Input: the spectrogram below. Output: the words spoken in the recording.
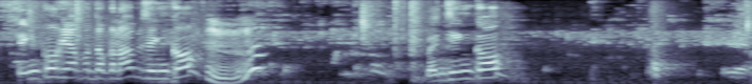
Singko kaya po ito kalam? Singko? Ben singko? Sasa.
